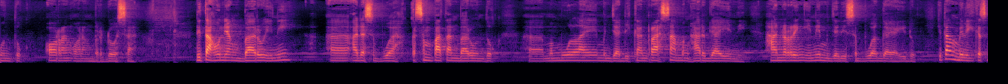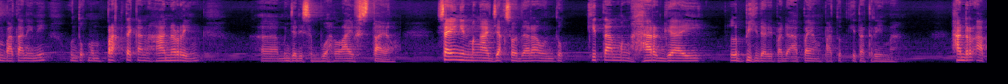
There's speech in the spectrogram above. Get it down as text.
untuk orang-orang berdosa. Di tahun yang baru ini uh, ada sebuah kesempatan baru untuk uh, memulai menjadikan rasa menghargai ini, honoring ini menjadi sebuah gaya hidup kita memiliki kesempatan ini untuk mempraktekkan honoring uh, menjadi sebuah lifestyle. Saya ingin mengajak saudara untuk kita menghargai lebih daripada apa yang patut kita terima. Honor up,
